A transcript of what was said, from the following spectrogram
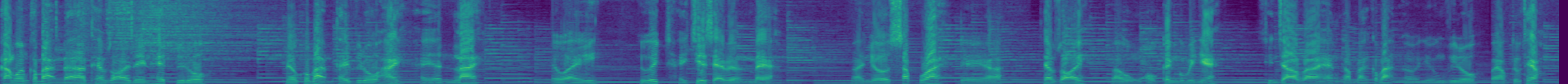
Cảm ơn các bạn đã theo dõi đến hết video Nếu các bạn thấy video hay hãy ấn like Nếu ấy hữu ích hãy chia sẻ với bạn bè Và nhớ subscribe để à, theo dõi và ủng hộ kênh của mình nhé Xin chào và hẹn gặp lại các bạn ở những video bài học tiếp theo.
